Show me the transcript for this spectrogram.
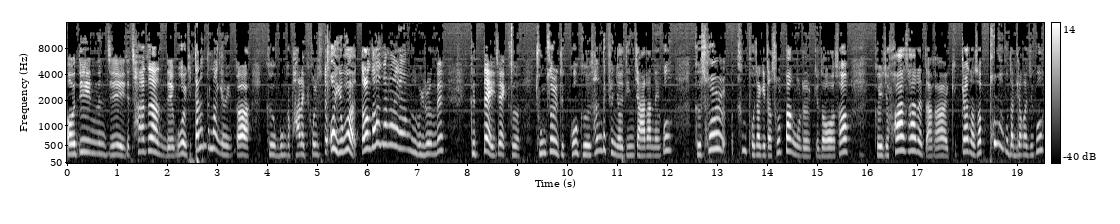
어디 있는지 이제 찾아내고 이렇게 딸랑딸랑 이러니까 그 뭔가 발에 걸렸을 때 어 이게 뭐야? 딸랑딸랑딸랑 하면서 막 이러는데 그때 이제 그 종소리 듣고 그 상대편이 어디인지 알아내고 그 솔 큰 보자기다 솔방울을 이렇게 넣어서 그 이제 화살에다가 이렇게 껴넣어서 퐁 하고 날려가지고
